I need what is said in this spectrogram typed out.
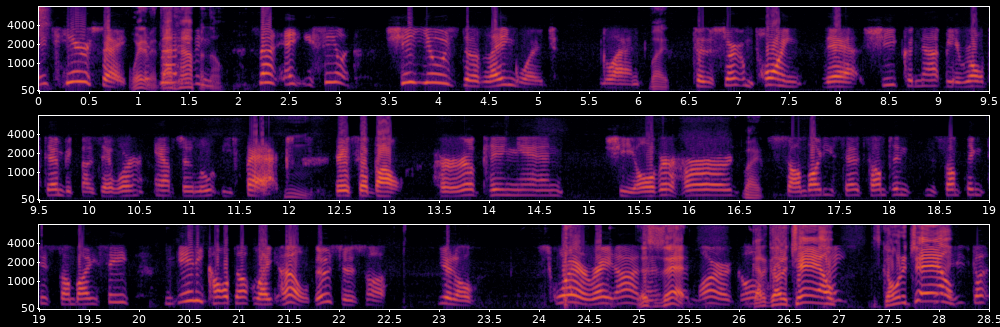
It's hearsay. Wait a minute, It's that happened even- though. it's not. eh, You see, she used the language, Glenn, Right. to a certain point that she could not be roped in because they weren't absolutely facts. Hmm. It's about her opinion. She overheard. Right. Somebody said something, something to somebody. See, Danny called up like, "Hell, this is, uh, you know, square right on." This is it. Mark, oh, Got to go to jail. Right? He's going to yeah, jail. he's go,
